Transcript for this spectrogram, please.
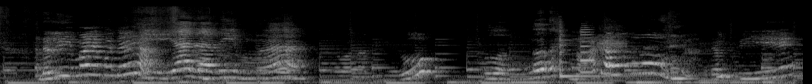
Ada lima ya, Bu Jaya? Iya ada lima. Ada warna biru, Ungu. nggak ada ungu. Ada pink,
